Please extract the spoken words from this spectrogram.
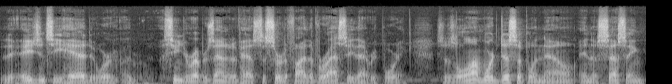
the agency head or uh, senior representative has to certify the veracity of that reporting. So there's a lot more discipline now in assessing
